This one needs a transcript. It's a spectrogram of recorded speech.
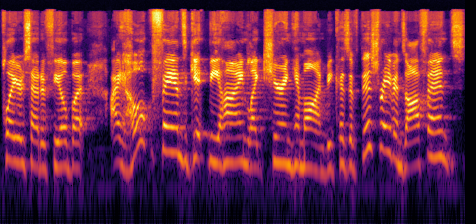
players how to feel, but I hope fans get behind like cheering him on because if this Ravens offense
